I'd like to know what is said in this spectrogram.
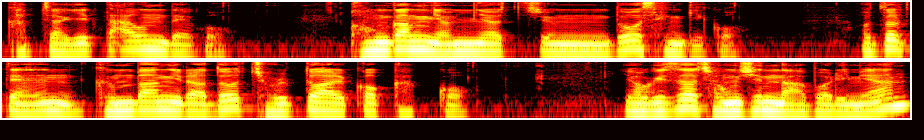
갑자기 다운되고 건강 염려증도 생기고 어떨 땐 금방이라도 졸도할 것 같고 여기서 정신 나버리면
